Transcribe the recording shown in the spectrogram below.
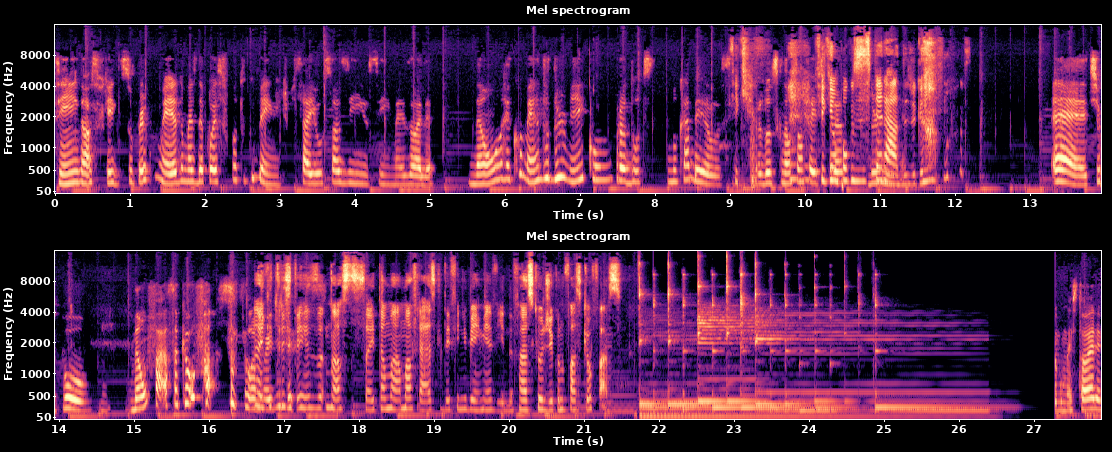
Sim, nossa, fiquei super com medo, mas depois ficou tudo bem. Tipo, saiu sozinho, assim. Mas olha, não recomendo dormir com produtos no cabelo. Assim. Fiquei, Produtos que não são feitos fiquei um pouco dormir, desesperada, né? digamos. É, tipo, não faça o que eu faço, pelo Ai, amor que de Deus. tristeza. Nossa, isso aí tá uma, uma frase que define bem a minha vida. Faço o que eu digo, não faço o que eu faço. Alguma história?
